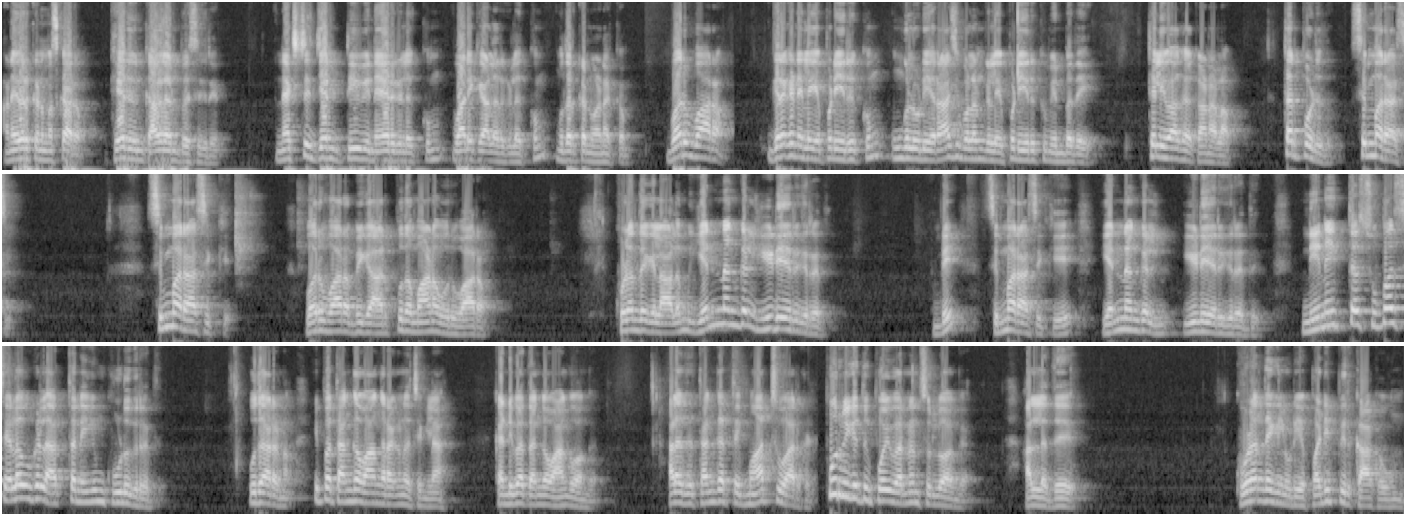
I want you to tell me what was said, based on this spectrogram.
அனைவருக்கும் நமஸ்காரம். கேதுவின் காதலன் பேசுகிறேன். நெக்ஸ்ட் ஜென் டிவி நேயர்களுக்கும் வாடிக்கையாளர்களுக்கும் முதற்கண் வணக்கம். வரும் வாரம் கிரகநிலை எப்படி இருக்கும் உங்களுடைய ராசி பலன்கள் எப்படி இருக்கும் என்பதை தெளிவாக காணலாம். தற்பொழுது சிம்ம ராசி. சிம்ம ராசிக்கு வரும் வாரம் மிக அற்புதமான ஒரு வாரம். குழந்தைகளாலும் எண்ணங்கள் ஈடேறுகிறது. இப்படி சிம்ம ராசிக்கு எண்ணங்கள் ஈடேறுகிறது. நினைத்த சுப செலவுகள் அத்தனையும் கூடுகிறது. உதாரணம் இப்போ தங்கம் வாங்குறாங்கன்னு வச்சுங்களேன் கண்டிப்பாக தங்கம் வாங்குவாங்க. அல்லது தங்கத்தை மாற்றுவார்கள். பூர்வீகத்துக்கு போய் வரணும்னு சொல்லுவாங்க. அல்லது குழந்தைகளுடைய படிப்பிற்காகவும்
